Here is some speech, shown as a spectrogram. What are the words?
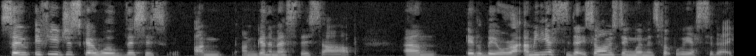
So if you just go, well, this is I'm I'm going to mess this up, um, it'll be all right. I mean, yesterday, so I was doing women's football yesterday,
